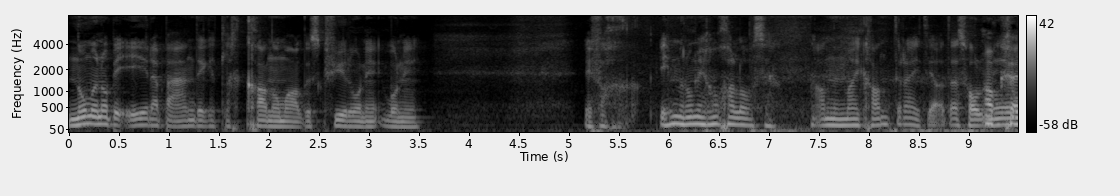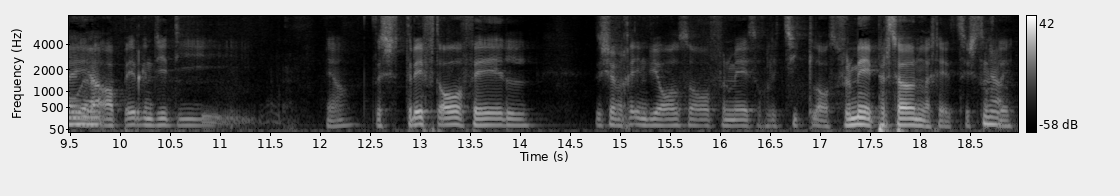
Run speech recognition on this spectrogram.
nur noch bei ihrer Band eigentlich kann nochmal das Gefühl, wo ich, wo ich einfach immer um mich herum kann hören kann. An My Kantereit, ja, das holt mich Okay, okay, ja. ab. Irgendwie die, ja, das trifft auch viel. Das ist einfach irgendwie auch so für mich so ein bisschen zeitlos. Für mich persönlich jetzt ist es so Ja. ein bisschen,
